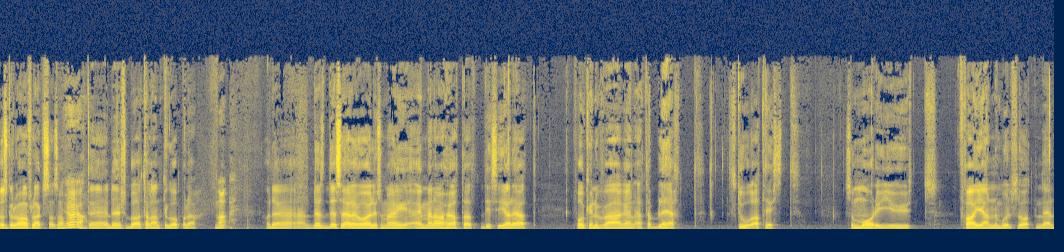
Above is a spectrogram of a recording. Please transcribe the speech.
Da skal du ha flaks, altså. Ja, ja. Det, det er ikke bare talent det går på der. Nei. Og det, det, det ser jeg jo liksom jeg, jeg mener jeg har hørt at de sier det at for å kunne være en etablert stor artist, så må du gi ut Fra gjennombruddslåten din,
